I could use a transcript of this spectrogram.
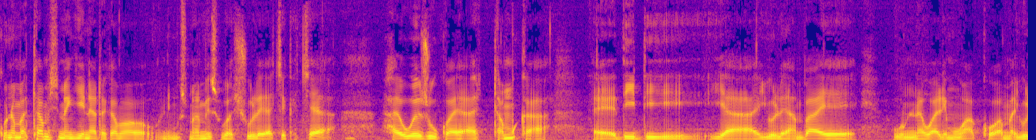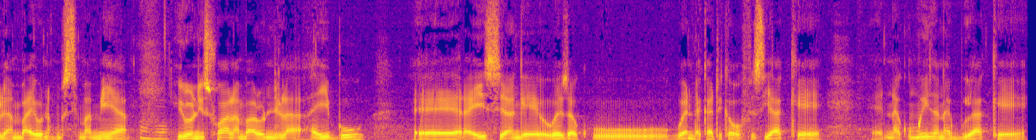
kuna matamshi mengine hata kama ni msimamizi wa shule ya chekechea haiwezi ukayatamka eh, dhidi ya yule ambaye una walimu wako ama yule ambaye unamsimamia. mm-hmm. Hilo ni swala ambalo ni la aibu. E, rais angeweza kuenda katika ofisi yake e, na kumwita naibu yake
